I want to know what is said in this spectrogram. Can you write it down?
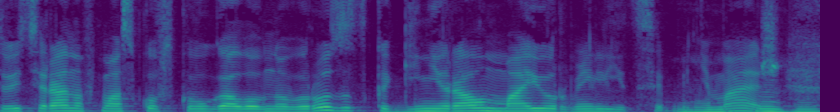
ветеранов Московского уголовного розыска, генерал-майор милиции, понимаешь? Мгм.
